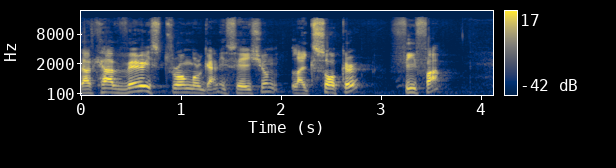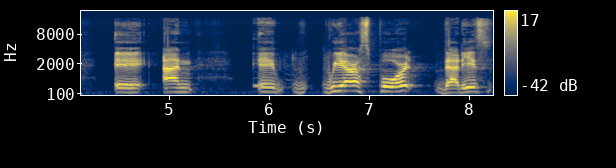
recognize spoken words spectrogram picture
that have very strong organization like soccer, FIFA, uh, and uh, we are a sport that is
